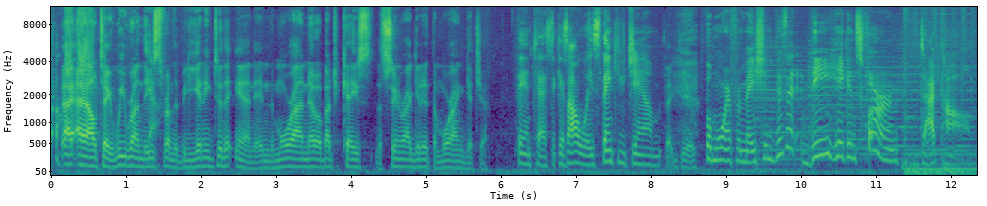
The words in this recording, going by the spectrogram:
I, will tell you, we run these yeah. from the beginning to the end. And the more I know about your case, the sooner I get it, the more I can get you. Fantastic. As always, thank you, Jim. Thank you. For more information, visit thehigginsfirm.com.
